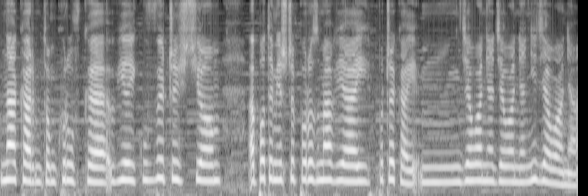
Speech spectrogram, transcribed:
nakarm tą krówkę. Wiejku, wyczyść ją, a potem jeszcze porozmawiaj. Poczekaj, mm, działania, działania, nie działania.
